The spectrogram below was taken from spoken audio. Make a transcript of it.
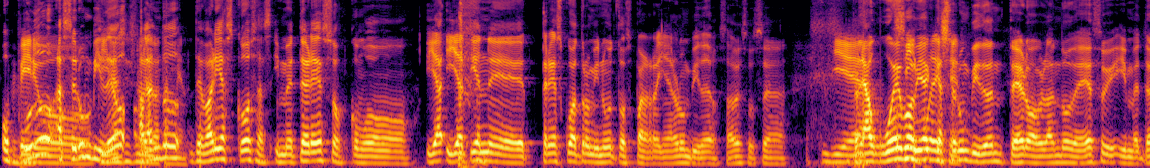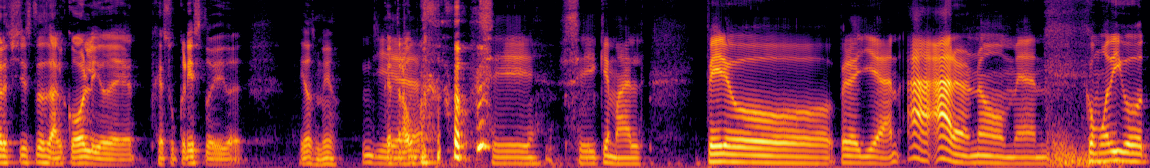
O pudo hacer un video hablando de varias cosas y meter eso como... Y ya, y ya tiene 3, 4 minutos para rellenar un video, ¿sabes? O sea, Yeah. de a huevo Sí, había que hacer un video entero hablando de eso y, y meter chistes de alcohol y de Jesucristo y de... Dios mío. Qué Yeah. trauma. Sí, sí, qué mal. Pero, pero ya, ah, I don't know, man. Como digo,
